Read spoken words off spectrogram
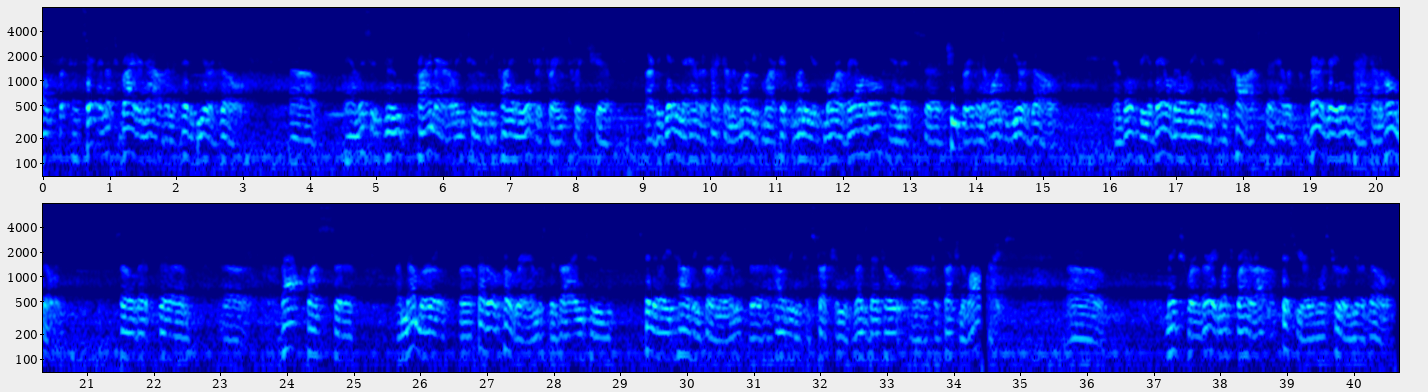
Well, it certainly looks brighter now than it did a year ago. Uh, And this is due primarily to declining interest rates, which uh, are beginning to have an effect on the mortgage market. Money is more available and it's uh, cheaper than it was a year ago. And both the availability and, and cost uh, have a very great impact on home building. So that, uh, uh, that plus a number of federal programs designed to stimulate housing programs, uh, housing construction, residential uh, construction of all types, uh, makes for a very much brighter outlook this year than was true a year ago.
